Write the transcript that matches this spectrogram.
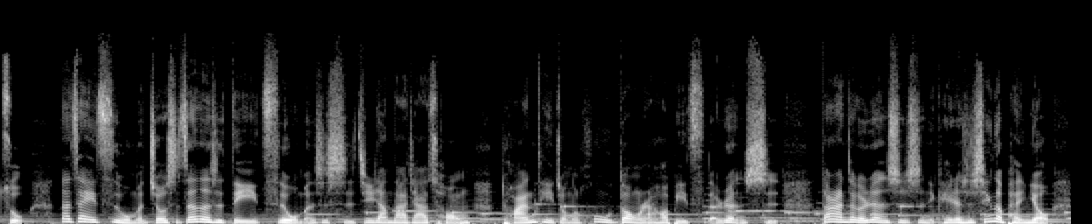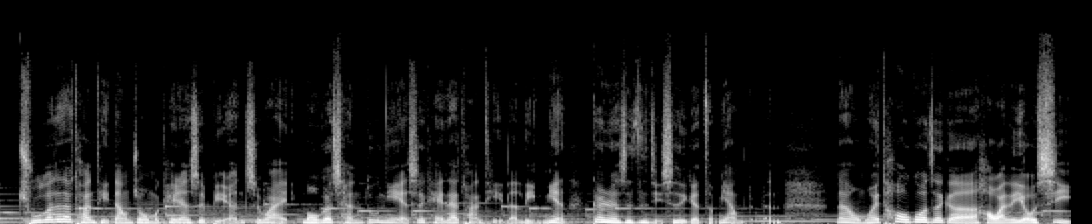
座，那这一次我们就是真的是第一次，我们是实际让大家从团体中的互动，然后彼此的认识。当然，这个认识是你可以认识新的朋友。除了在团体当中我们可以认识别人之外，某个程度你也是可以在团体的里面更认识自己是一个怎么样的人。那我们会透过这个好玩的游戏，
